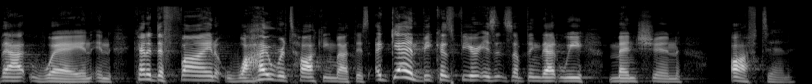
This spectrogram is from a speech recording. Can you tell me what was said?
that way and, and kind of define why we're talking about this. Again, because fear isn't something that we mention often.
